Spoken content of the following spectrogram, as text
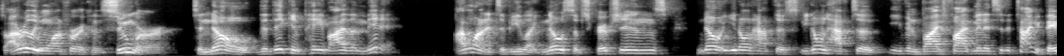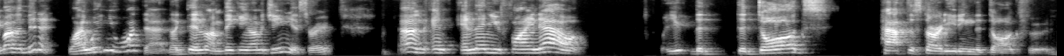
So i really want for a consumer to know that they can pay by the minute. I want it to be like no subscriptions no you don't have to you don't have to even buy five minutes at a time. You pay by the minute. Why wouldn't you want that? Like then i'm thinking i'm a genius right? And and and then you find out you the the dogs have to start eating the dog food.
